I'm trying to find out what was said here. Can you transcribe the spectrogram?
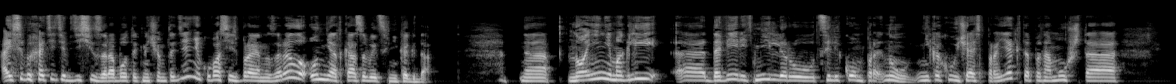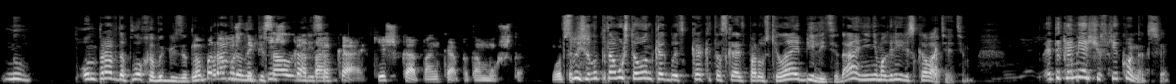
А если вы хотите в DC заработать на чем-то денег, у вас есть Брайан Азарелло, он не отказывается никогда. А, но они не могли э, доверить Миллеру целиком, ну, никакую часть проекта, потому что, ну, он правда плохо выглядит. Ну, он потому что написал, кишка нарисовал... тонка, кишка тонка, потому что. Вот в смысле, ну потому что он, как бы, как это сказать по-русски, liability, да, они не могли рисковать этим это коммерческие комиксы.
